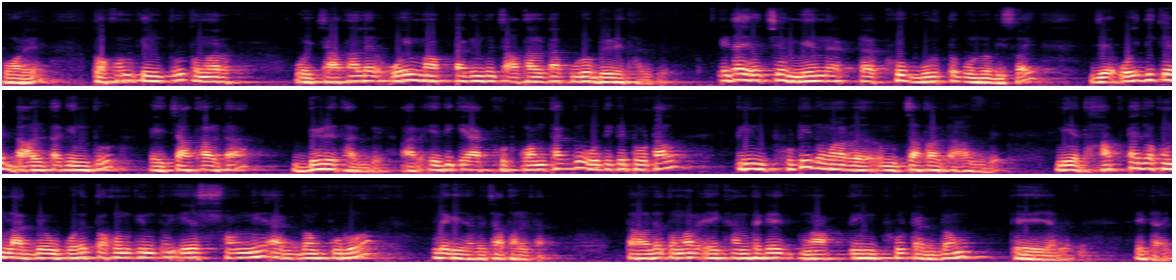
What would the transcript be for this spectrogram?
পরে, তখন কিন্তু তোমার ওই চাতালের ওই মাপটা কিন্তু চাতালটা পুরো বেড়ে থাকবে। এটাই হচ্ছে মেন একটা খুব গুরুত্বপূর্ণ বিষয় যে ওই দিকের ডালটা কিন্তু এই চাতালটা বেড়ে থাকবে। আর এদিকে এক ফুট কম থাকবে, ওদিকে টোটাল তিন ফুটই তোমার চাতালটা আসবে। নিয়ে ধাপটা যখন লাগবে উপরে, তখন কিন্তু এর সঙ্গে একদম পুরো লেগে যাবে চাতালটা তাহলে তোমার এইখান থেকে মাপ তিন ফুট একদম পেয়ে যাবে, এটাই।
